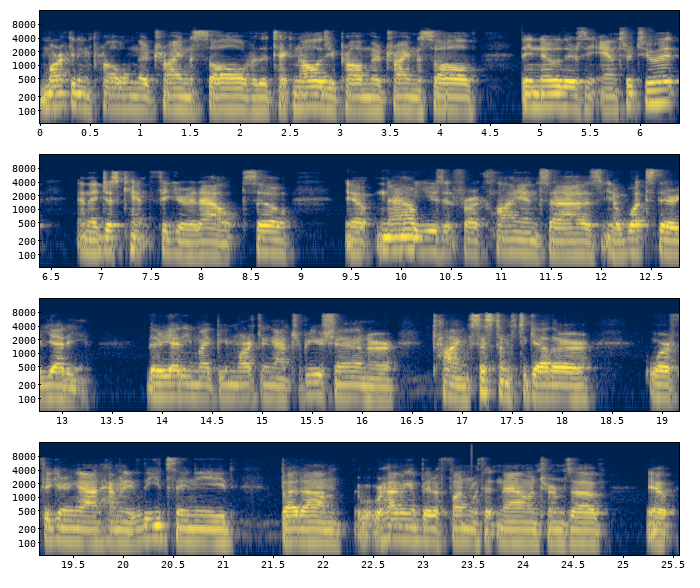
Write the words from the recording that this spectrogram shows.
marketing problem they're trying to solve or the technology problem they're trying to solve. They know there's the answer to it and they just can't figure it out. So, you know, now we use it for our clients as, you know, what's their Yeti? Their Yeti might be marketing attribution or tying systems together or figuring out how many leads they need. But um, we're having a bit of fun with it now in terms of, you know,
